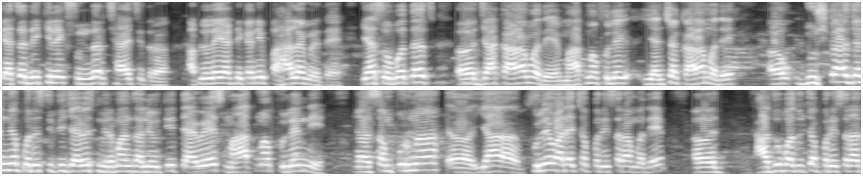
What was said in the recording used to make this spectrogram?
त्याचं देखील एक सुंदर छायाचित्र आपल्याला या ठिकाणी पाहायला मिळते. यासोबतच ज्या काळामध्ये महात्मा फुले यांच्या काळामध्ये दुष्काळजन्य परिस्थिती ज्यावेळेस निर्माण झाली होती त्यावेळेस महात्मा फुलेंनी संपूर्ण या फुलेवाड्याच्या परिसरामध्ये आजूबाजूच्या परिसरात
